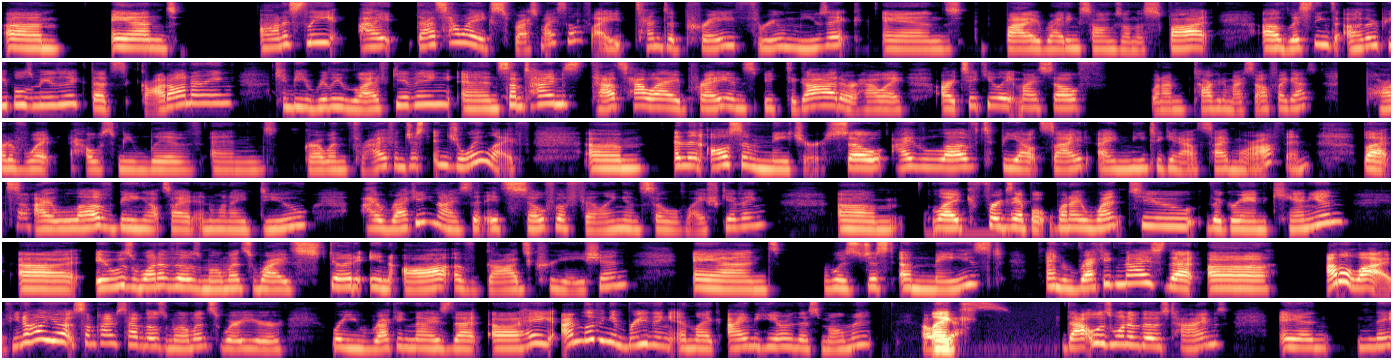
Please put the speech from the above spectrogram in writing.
Um, and honestly, I that's how I express myself. I tend to pray through music and by writing songs on the spot uh, listening to other people's music that's God honoring can be really life giving. And sometimes that's how I pray and speak to God or how I articulate myself when I'm talking to myself, I guess. Part of what helps me live and grow and thrive and just enjoy life. Um, and then also nature. So I love to be outside. I need to get outside more often, but I love being outside. And when I do, I recognize that it's so fulfilling and so life giving. Um, like for example, when I went to the Grand Canyon, uh, it was one of those moments where I stood in awe of God's creation and was just amazed and recognized that uh I'm alive. You know how you sometimes have those moments where you're where you recognize that uh hey, I'm living and breathing and like I'm here in this moment. Oh, like yes. that was one of those times and na-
